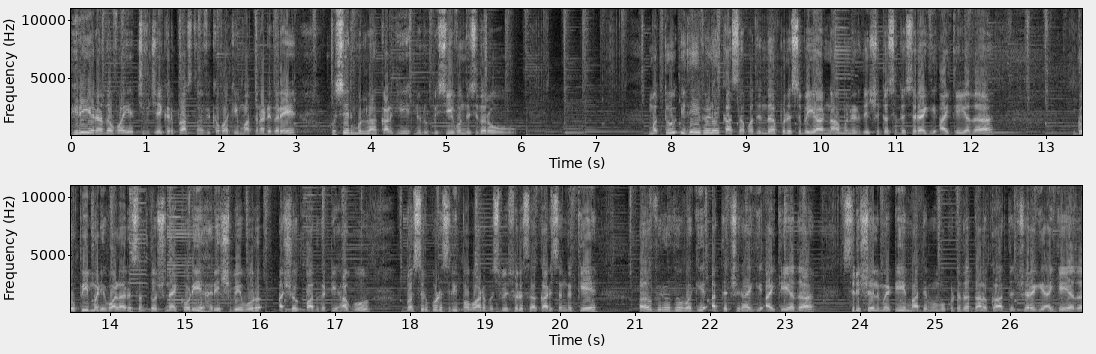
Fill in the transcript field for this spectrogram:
ಹಿರಿಯರಾದ ವೈಎಚ್ ವಿಜಯಕರ್ ಪ್ರಾಸ್ತಾವಿಕವಾಗಿ ಮಾತನಾಡಿದರೆ ಹುಸೇನ್ ಮುಲ್ಲಾ ಕಾಳ್ಗಿ ನಿರೂಪಿಸಿ ವಂದಿಸಿದರು ಮತ್ತು ಇದೇ ವೇಳೆ ಕಸಾಪದಿಂದ ಪುರಸಭೆಯ ನಾಮನಿರ್ದೇಶಿತ ಸದಸ್ಯರಾಗಿ ಆಯ್ಕೆಯಾದ ಗೋಪಿ ಮಡಿವಾಳರ್, ಸಂತೋಷ್ ನಾಯ್ಕೋಡಿ, ಹರೀಶ್ ಬೇವೂರ್, ಅಶೋಕ್ ಪಾದಗಟ್ಟಿ ಹಾಗೂ ಬಸರಕೋಡ ಶ್ರೀ ಪವಾಡ ಬಸವೇಶ್ವರ ಸಹಕಾರಿ ಸಂಘಕ್ಕೆ ಅವಿರೋಧವಾಗಿ ಅಧ್ಯಕ್ಷರಾಗಿ ಆಯ್ಕೆಯಾದ ಶ್ರೀಶೈಲ್ ಮೇಟಿ, ಮಾಧ್ಯಮ ಒಕ್ಕೂಟದ ತಾಲೂಕು ಅಧ್ಯಕ್ಷರಾಗಿ ಆಯ್ಕೆಯಾದ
